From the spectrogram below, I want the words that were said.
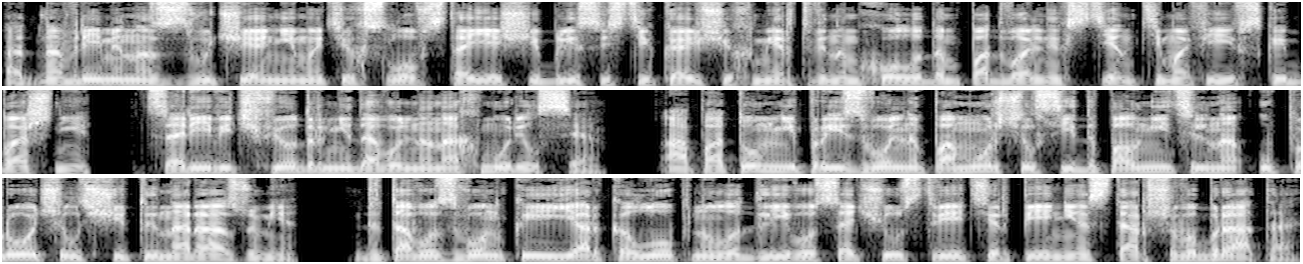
Одновременно с звучанием этих слов, стоящий близ истекающих мертвенным холодом подвальных стен Тимофеевской башни, царевич Федор недовольно нахмурился а потом непроизвольно поморщился и дополнительно упрочил щиты на разуме. До того звонко и ярко лопнуло для его сочувствия терпение старшего брата.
